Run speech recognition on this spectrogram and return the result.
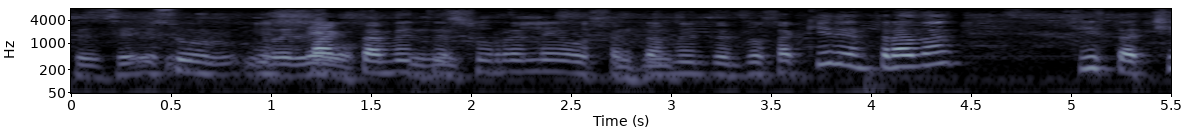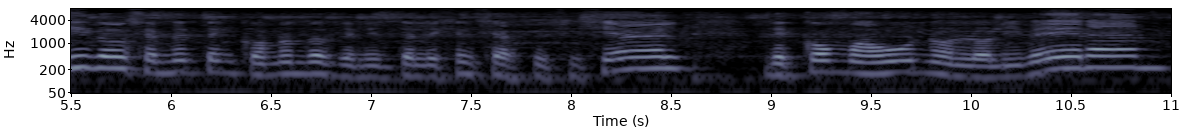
Es su relevo. Exactamente, es su relevo, exactamente. Entonces aquí de entrada sí está chido, se meten con ondas de la inteligencia artificial, de cómo a uno lo liberan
